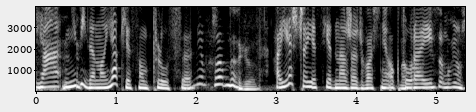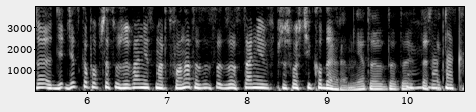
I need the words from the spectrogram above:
ja nie widzę, no jakie są plusy? Nie ma żadnego. A jeszcze jest jedna rzecz właśnie, o no której... No, mówią, że dziecko poprzez używanie smartfona to zostanie w przyszłości koderem, nie? To, to, to jest mm, też no taki tak.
